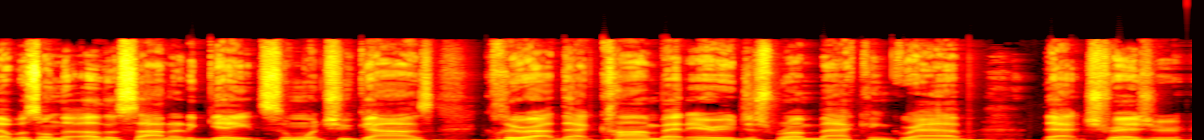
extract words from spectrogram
that was on the other side of the gate. So once you guys clear out that combat area, just run back and grab that treasure.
